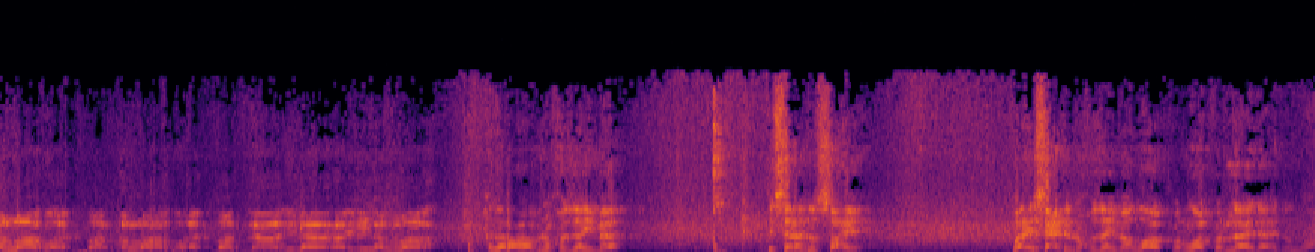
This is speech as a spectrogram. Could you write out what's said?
الله أكبر الله أكبر. لا إله إلا الله. هذا رواه ابن خزيمة بسند صحيح. وليس عند ابن خزيمة. الله أكبر الله أكبر لا إله إلا الله.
